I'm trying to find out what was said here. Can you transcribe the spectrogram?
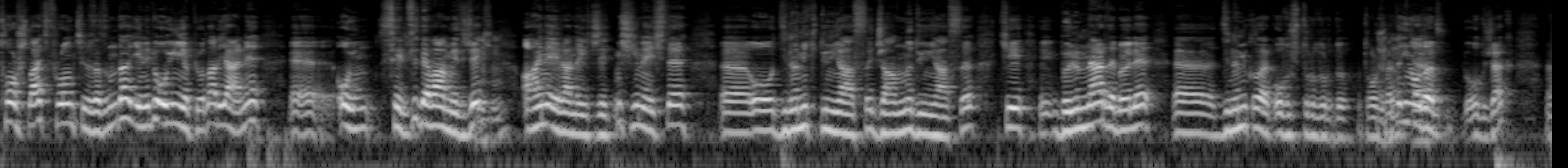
Torchlight Frontiers adında yeni bir oyun yapıyorlar. Yani e, oyun serisi devam edecek. Hı hı. Aynı evrende geçecekmiş. Yine işte e, o dinamik dünyası, canlı dünyası ki e, bölümler de böyle e, dinamik olarak oluşturulurdu Torchlight'ta. Hı hı, Yine o evet. da olacak. E,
